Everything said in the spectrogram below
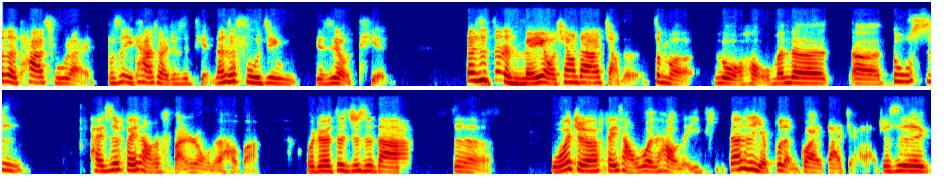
真的踏出来，不是一踏出来就是田，但是附近也是有田，但是真的没有像大家讲的这么落后。我们的呃都市还是非常的繁荣的，好吧？我觉得这就是大家真的，我会觉得非常问号的一题，但是也不能怪大家了，就是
